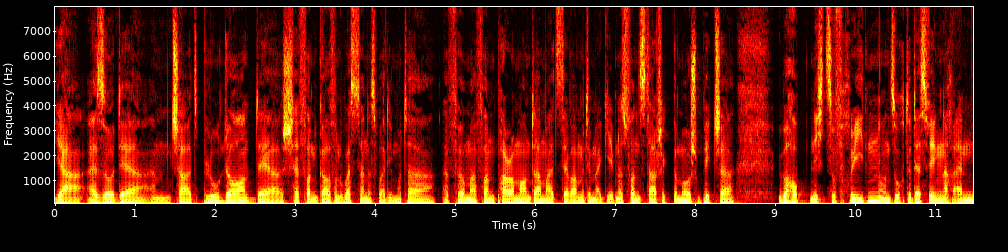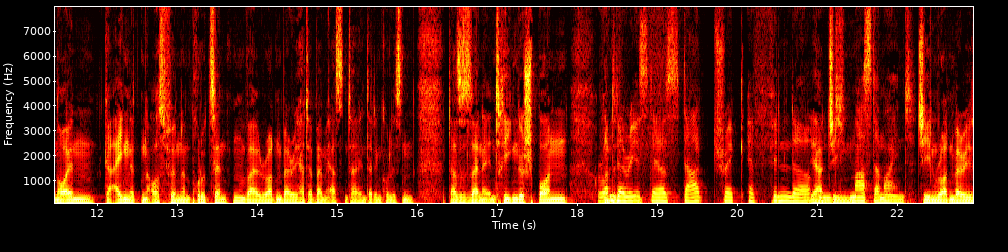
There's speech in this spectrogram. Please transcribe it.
Ja, also der ähm, Charles Bluedorn, der Chef von Gulf and Western, das war die Mutterfirma von Paramount damals, der war mit dem Ergebnis von Star Trek The Motion Picture überhaupt nicht zufrieden und suchte deswegen nach einem neuen geeigneten ausführenden Produzenten, weil Roddenberry hat ja beim ersten Teil hinter den Kulissen da so seine Intrigen gesponnen. Roddenberry ist der Star Trek Erfinder ja, und Gene, Mastermind. Gene Roddenberry,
